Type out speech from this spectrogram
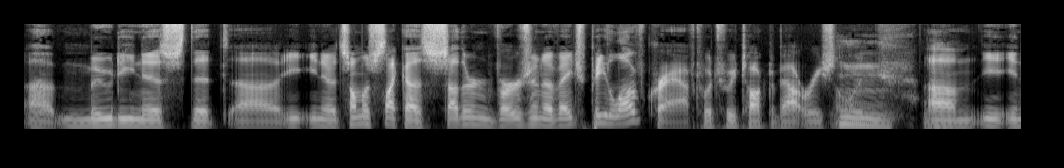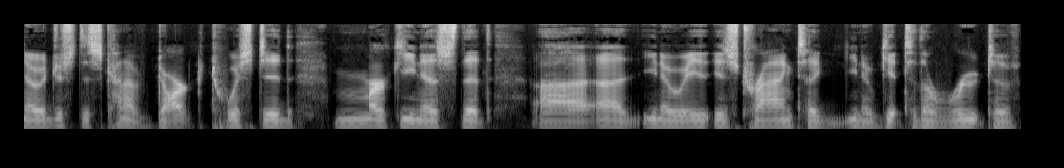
uh, moodiness that uh, you know it's almost like a Southern version of H.P. Lovecraft, which we talked about recently. Mm. Um, you, you know, just this kind of dark, twisted murkiness that uh, uh, you know is, is trying to you know get to the root of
